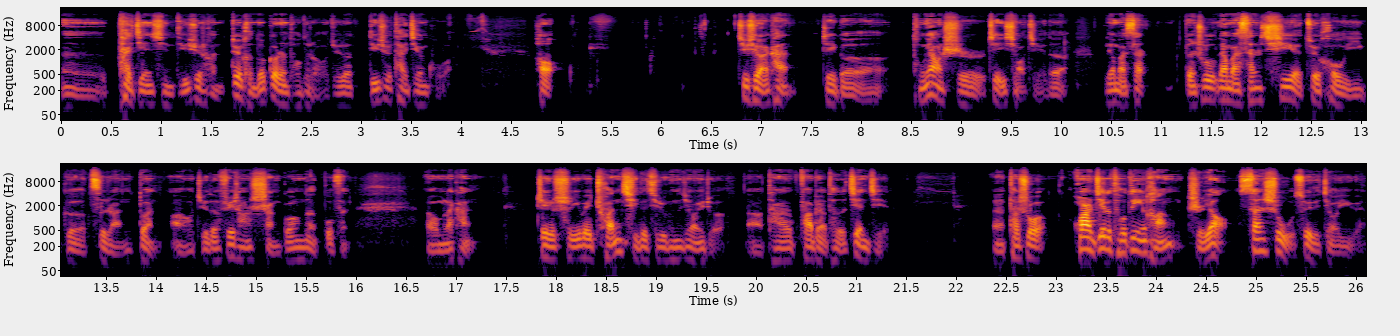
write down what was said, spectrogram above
呃，太艰辛，的确是很对很多个人投资者，我觉得的确太艰苦了。好，继续来看这个同样是这一小节的两百三本书两百三十七页最后一个自然段啊，我觉得非常闪光的部分。啊，我们来看，这个是一位传奇的技术跟踪交易者啊，他发表他的见解。呃，他说，华尔街的投资银行只要三十五岁的交易员。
